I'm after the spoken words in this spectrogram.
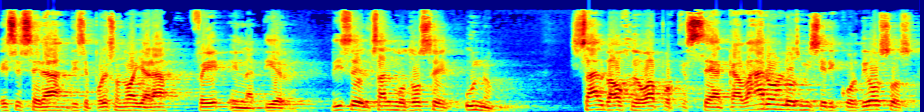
ese será, dice, por eso no hallará fe en la tierra. Dice el Salmo 12, 1. Salva, oh Jehová, porque se acabaron los misericordiosos,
